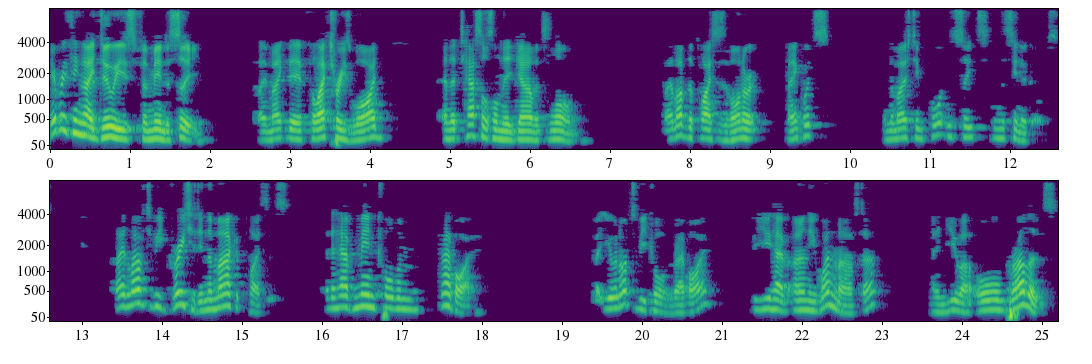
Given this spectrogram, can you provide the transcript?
Everything they do is for men to see. They make their phylacteries wide and the tassels on their garments long. They love the places of honour at banquets and the most important seats in the synagogues. They love to be greeted in the marketplaces and to have men call them rabbi. But you are not to be called rabbi, for you have only one master, and you are all brothers.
